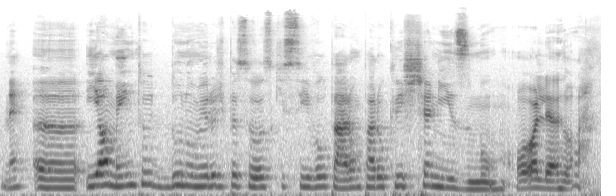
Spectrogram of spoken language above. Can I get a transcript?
né? Uh, e aumento do número de pessoas que se voltaram para o cristianismo. Olha lá.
